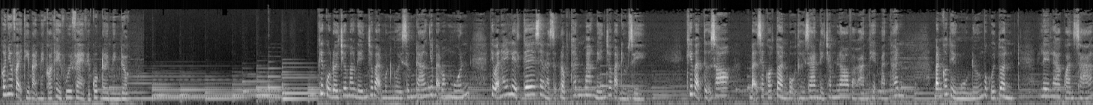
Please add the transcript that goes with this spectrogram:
Có như vậy thì bạn mới có thể vui vẻ với cuộc đời mình được. Khi cuộc đời chưa mang đến cho bạn một người xứng đáng như bạn mong muốn, thì bạn hãy liệt kê xem là sự độc thân mang đến cho bạn điều gì. Khi bạn tự do, bạn sẽ có toàn bộ thời gian để chăm lo và hoàn thiện bản thân. Bạn có thể ngủ nướng vào cuối tuần, lê la quán xá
